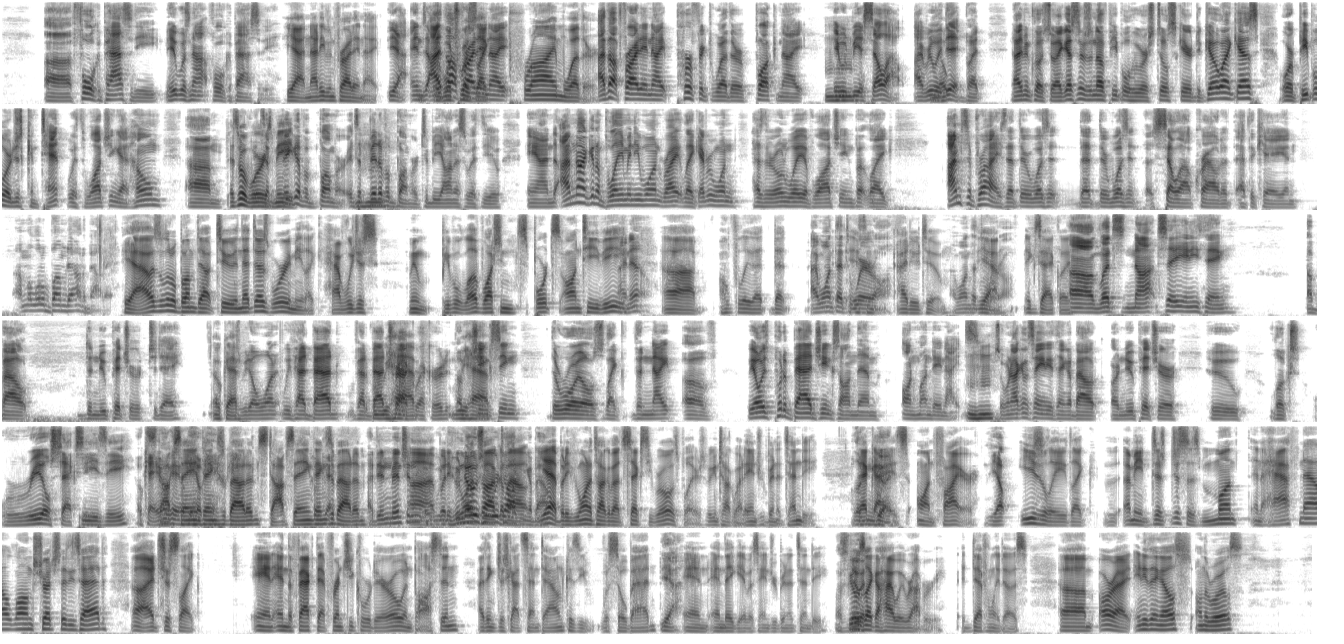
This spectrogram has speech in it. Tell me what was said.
uh, full capacity, it was not full capacity. Yeah, not even Friday night, Yeah, and I which thought was Friday like night, prime weather. I thought Friday night, perfect weather, Buck night, it would be a sellout. I really Nope. did, but not even close. So I guess there's enough people who are still scared to go. I guess, or people are just content with watching at home. Um, That's what worries it's a me. big of a bummer. It's a bit of a bummer to be honest with you. And I'm not gonna blame anyone, right? Like everyone has their own way of watching, but like I'm surprised that there wasn't that there wasn't a sellout crowd at, at the K, and I'm a little bummed out about it. Yeah, I was a little bummed out too, and that does worry me. Like, have we just? I mean, people love watching sports on TV. I know. Uh, hopefully that that I want that to wear off. I do too. I want that to yeah, wear off. exactly. Um, let's not say anything about the new pitcher today okay. because we don't want. We've had bad. We've had a bad We track have. record of We have. jinxing the Royals like the night of. We always put a bad jinx on them on Monday nights. Mhm. So we're not going to say anything about our new pitcher who looks real sexy. Easy. Okay, Stop okay, saying okay, things okay. about him. Stop saying things about him. I didn't mention, Uh, but who knows who we're talking about? yeah, but if you want to talk about sexy Royals players, we can talk about Andrew Benintendi. That Looking guy good. is on fire. Yep. Easily, like I mean, just just this month and a half now long stretch that he's had. Uh, it's just like, and and the fact that Franchy Cordero in Boston, I think, just got sent down because he was so bad. Yeah. and and they gave us Andrew Benintendi. Let's Feels like a highway robbery. It definitely does. Um, all right. Anything else on the Royals?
